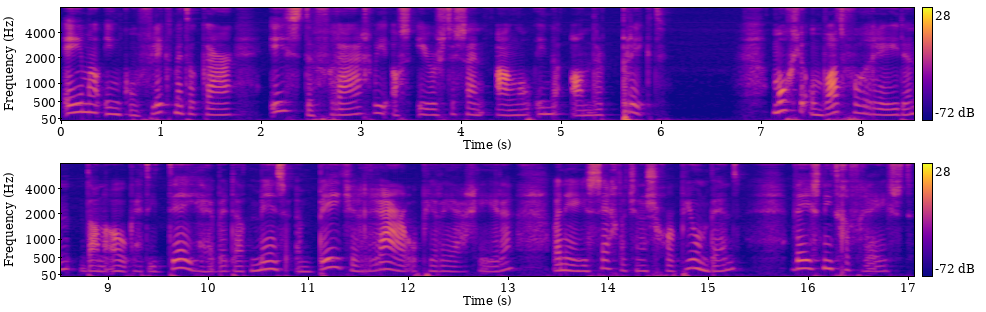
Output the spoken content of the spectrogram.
eenmaal in conflict met elkaar is de vraag wie als eerste zijn angel in de ander prikt. Mocht je om wat voor reden dan ook het idee hebben dat mensen een beetje raar op je reageren wanneer je zegt dat je een schorpioen bent, wees niet gevreesd.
